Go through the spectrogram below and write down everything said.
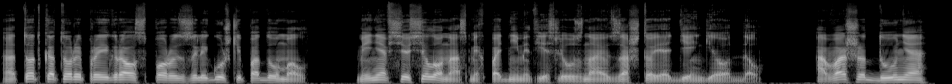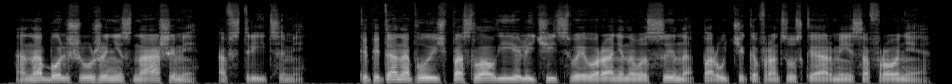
А тот, который проиграл спор из-за лягушки, подумал, «Меня все село насмех поднимет, если узнают, за что я деньги отдал. А ваша Дуня, она больше уже не с нашими австрийцами». Капитан Апуич послал ее лечить своего раненого сына, поручика французской армии Сафрония.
